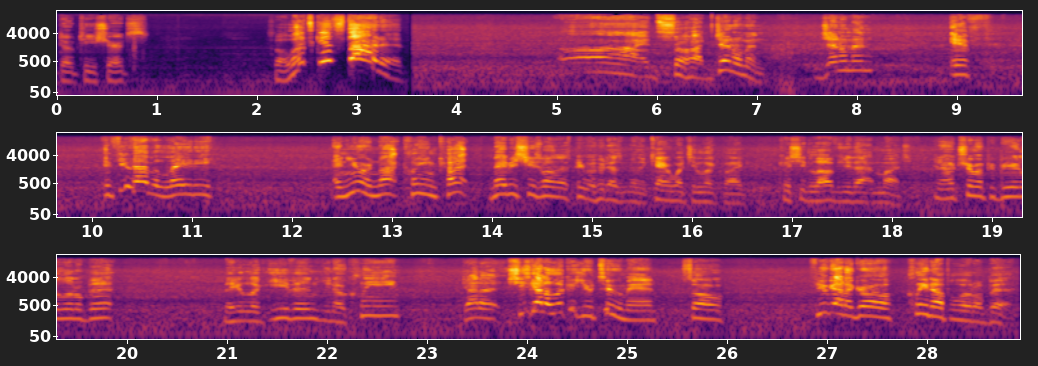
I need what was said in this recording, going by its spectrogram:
dope T-shirts. So let's get started. Ah, it's so hot, gentlemen. Gentlemen, if if you have a lady and you are not clean cut, maybe she's one of those people who doesn't really care what you look like because she loves you that much. You know, trim up your beard a little bit, make it look even, you know, clean. Gotta, she's gotta look at you too, man. So, if you got a girl, clean up a little bit.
